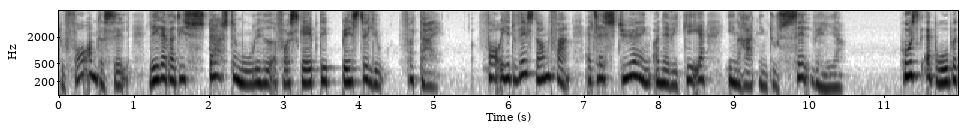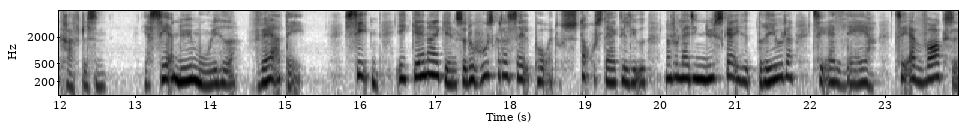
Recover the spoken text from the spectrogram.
du får om dig selv, ligger der de største muligheder for at skabe det bedste liv for dig. For i et vist omfang at tage styring og navigere i en retning, du selv vælger. Husk at bruge bekræftelsen. Jeg ser nye muligheder hver dag. Sig den igen og igen, så du husker dig selv på, at du står stærkt i livet, når du lader din nysgerrighed drive dig til at lære, til at vokse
